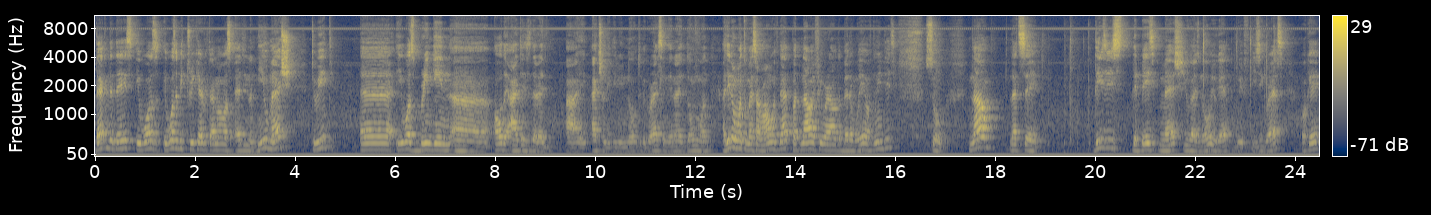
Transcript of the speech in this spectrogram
back in the days it was it was a bit tricky. Every time I was adding a new mesh to it uh, it was bringing uh, all the items that I, I actually didn't know to the grass and then I don't want I didn't want to mess around with that but now I figure out a better way of doing this. So now let's say this is the basic mesh you guys know you get with easy grass, okay?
